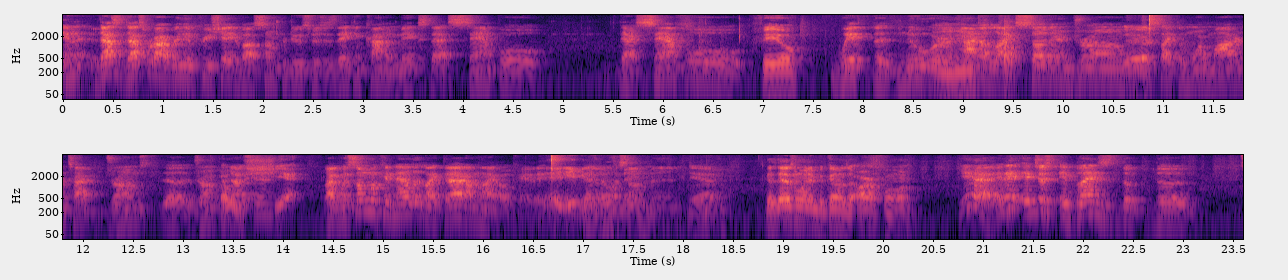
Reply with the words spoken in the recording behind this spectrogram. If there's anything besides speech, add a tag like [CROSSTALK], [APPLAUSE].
and that's that's what I really appreciate about some producers is they can kind of mix that sample, that sample Feel. with the newer Mhm. kind of like southern drums, Yeah. just like the more modern type of drums, the drum Oh production. shit. Like when someone can nail it like that, I'm like, okay, They, they, they be they're doing doing something. man. Yeah, Because that's when it becomes an art form. yeah, and it, it just it blends the the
